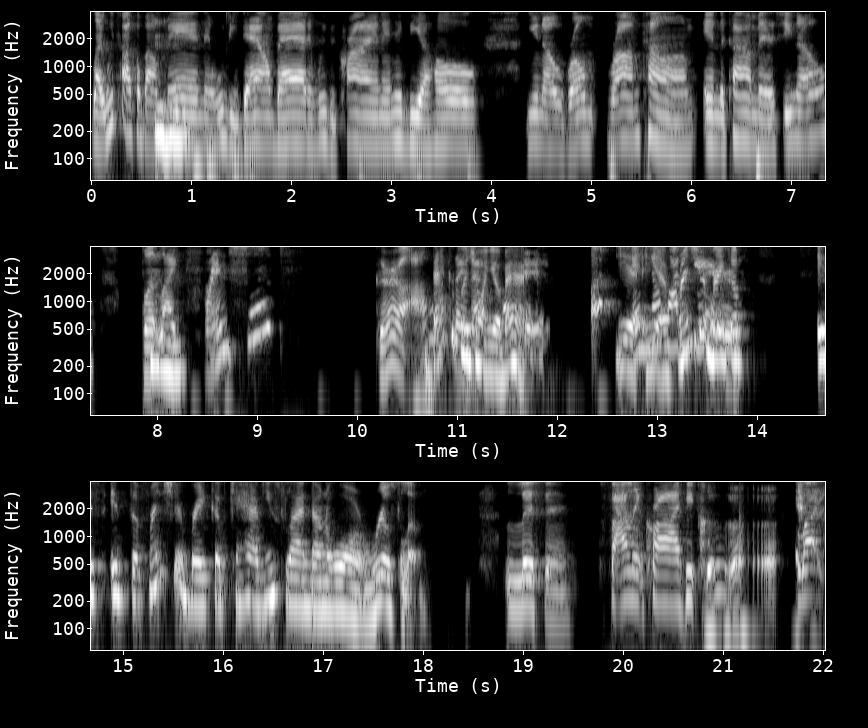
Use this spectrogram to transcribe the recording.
Like we talk about mm-hmm. men and we be down bad and we be crying and it'd be a whole you know, rom rom com in the comments, you know. But mm-hmm. like friendships, girl, I that could put you on your back. Uh, yeah, yeah. Friendship cares. breakup. It's it's the friendship breakup can have you sliding down the wall real slow. Listen, silent cry, like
